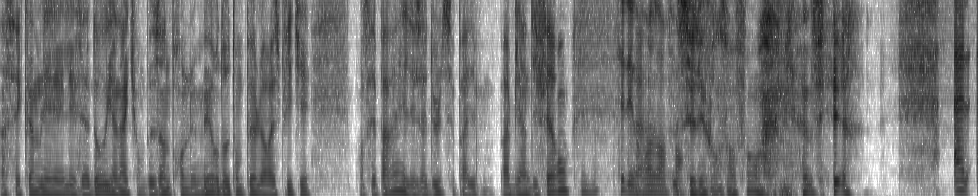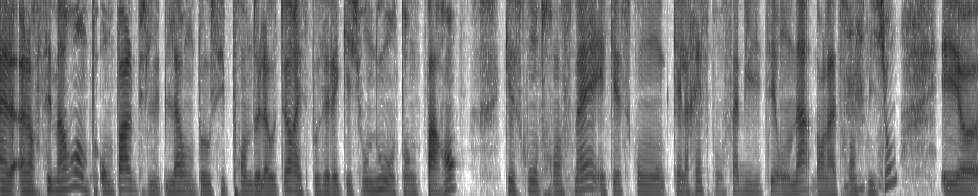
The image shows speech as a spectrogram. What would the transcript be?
Hein, c'est comme les, les ados, il y en a qui ont besoin de prendre le mur, d'autres on peut leur expliquer. Bon, c'est pareil, les adultes, c'est pas, pas bien différent. C'est des grands Euh, enfants. C'est des grands enfants, bien sûr. Al- al- Alors c'est marrant, on parle, là on peut aussi prendre de la hauteur et se poser la question, nous en tant que parents, qu'est-ce qu'on transmet et qu'est-ce qu'on, quelle responsabilité on a dans la transmission? Et, euh,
